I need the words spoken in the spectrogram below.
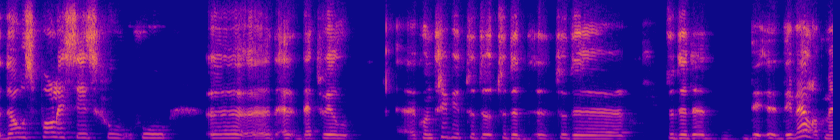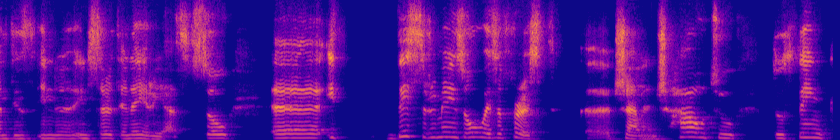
those policies who who uh, that will uh, contribute to the to the to the to the, the, the development in, in, uh, in, certain areas. So uh, it, this remains always a first uh, challenge, how to, to think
